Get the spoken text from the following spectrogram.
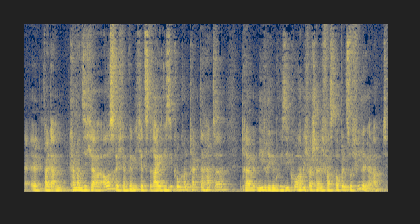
Äh, weil dann kann man sich ja ausrechnen, wenn ich jetzt drei Risikokontakte hatte, drei mit niedrigem Risiko, habe ich wahrscheinlich fast doppelt so viele gehabt,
